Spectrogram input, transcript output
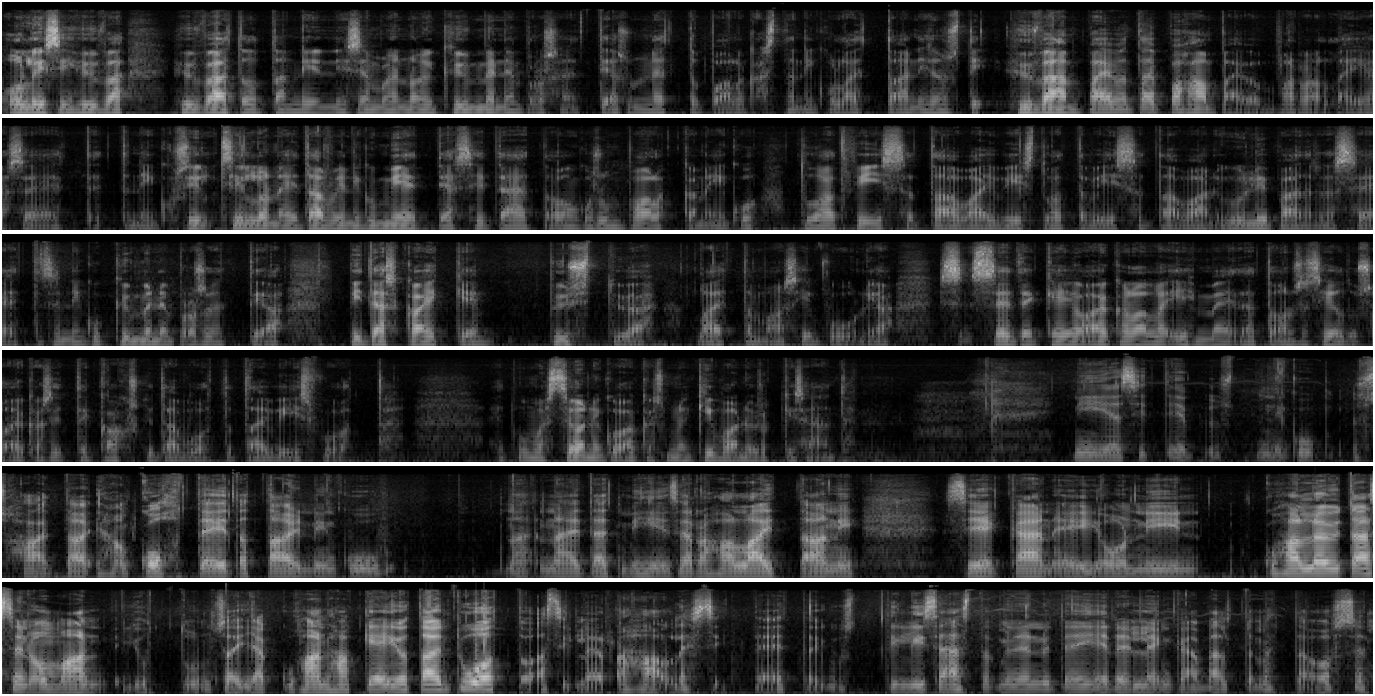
olisi hyvä, hyvä tota, niin, niin semmoinen noin 10 prosenttia sun nettopalkasta niin laittaa niin sanotusti hyvän päivän tai pahan päivän varalle. Ja se, että, että niin kuin, silloin ei tarvitse niin miettiä sitä, että onko sun palkka niin kuin 1500 vai 5500, vaan niin kuin ylipäätänsä se, että se niin kuin 10 prosenttia pitäisi kaikkeen pystyä laittamaan sivuun. Ja se tekee jo aika lailla ihmeitä, että on se sijoitusaika sitten 20 vuotta tai 5 vuotta. Et mun mielestä se on niin kuin aika semmoinen kiva nyrkkisääntö. Niin ja sitten niin jos haetaan ihan kohteita tai niin kuin näitä, että mihin se raha laittaa, niin sekään ei ole niin, kunhan löytää sen oman juttunsa ja kunhan hakee jotain tuottoa sille rahalle sitten, että just tilisäästäminen nyt ei edelleenkään välttämättä ole se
